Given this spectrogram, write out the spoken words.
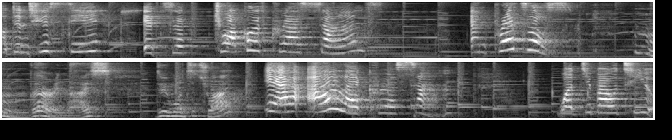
Oh, don't you see? It's uh, chocolate croissants and pretzels. Hmm, very nice. Do you want to try? Yeah, I like croissant. What about you?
